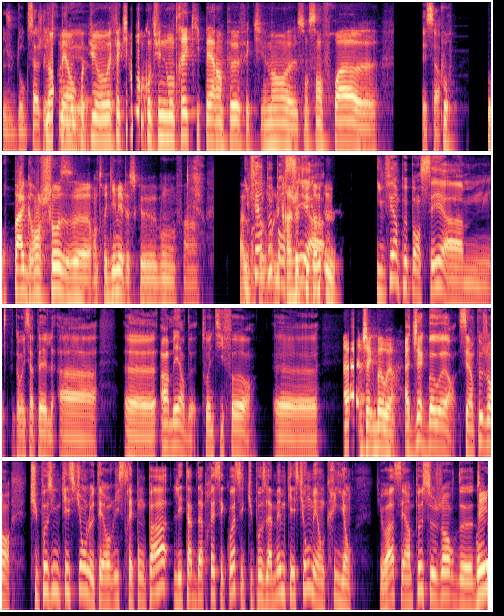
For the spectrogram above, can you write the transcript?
Donc ça, je Non, trouvé, mais on euh, continue, on- effectivement, on continue de montrer qu'il perd un peu effectivement euh, son sang-froid euh, c'est ça. pour pour pas grand chose entre guillemets parce que bon, enfin. Il me fait un peu penser à-. Il me fait un peu penser à comment il s'appelle à euh, ah merde 24 euh, Ah, Jack Bauer. à Jack Bauer. C'est un peu genre tu poses une question, le terroriste répond pas. L'étape d'après c'est quoi? C'est que tu poses la même question mais en criant. Tu vois, c'est un peu ce genre de, de- Oui.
